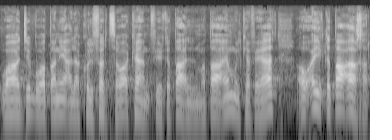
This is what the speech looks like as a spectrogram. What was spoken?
واجب وطني على كل فرد سواء كان في قطاع المطاعم والكافيهات أو أي قطاع آخر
